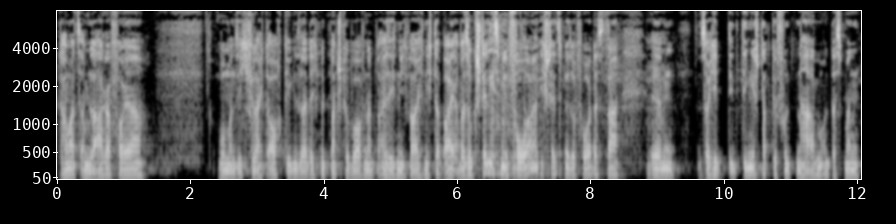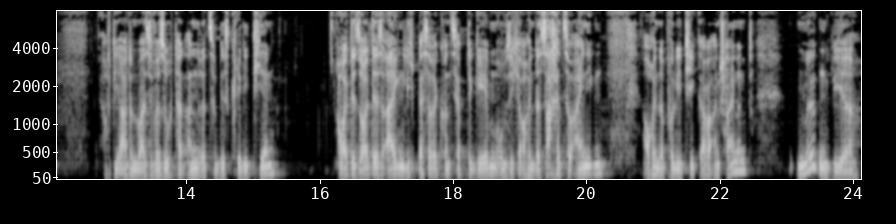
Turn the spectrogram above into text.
damals am Lagerfeuer, wo man sich vielleicht auch gegenseitig mit Matsch beworfen hat, weiß ich nicht, war ich nicht dabei. Aber so stelle ich es mir vor, ich stelle es mir so vor, dass da ähm, solche Dinge stattgefunden haben und dass man auf die Art und Weise versucht hat, andere zu diskreditieren. Heute sollte es eigentlich bessere Konzepte geben, um sich auch in der Sache zu einigen, auch in der Politik. Aber anscheinend mögen wir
